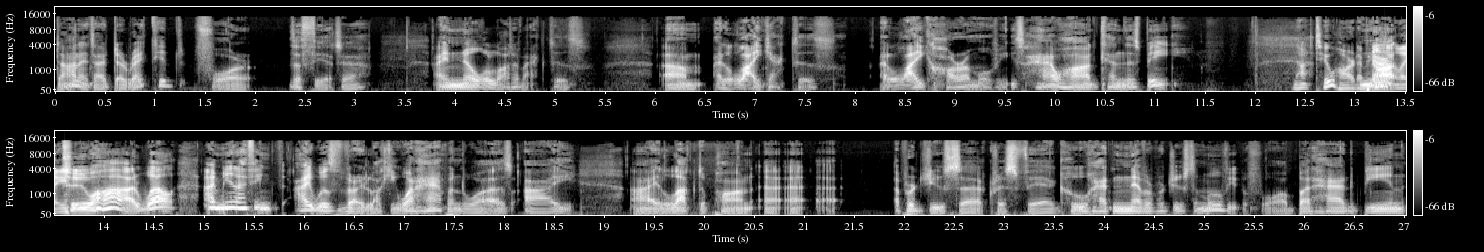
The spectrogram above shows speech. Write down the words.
darn it, I've directed for the theater. I know a lot of actors. Um, I like actors. I like horror movies. How hard can this be? Not too hard, apparently. Not too hard. Well, I mean, I think I was very lucky. What happened was I, I lucked upon a, a, a producer, Chris Figg, who had never produced a movie before, but had been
